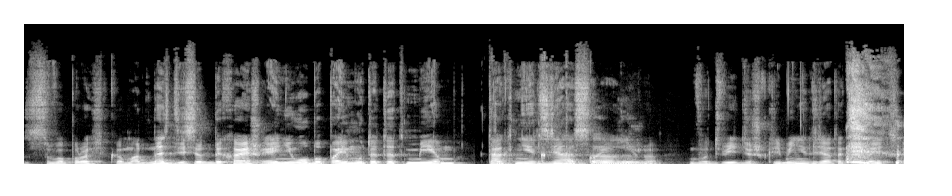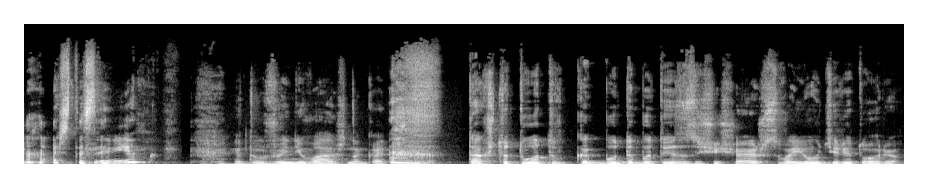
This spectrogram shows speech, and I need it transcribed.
с вопросиком «Одна здесь отдыхаешь?» И они оба поймут этот мем. Так нельзя какой сразу мем? же. Вот видишь, к тебе нельзя так подойти. Что за мем? Это уже не важно, Катя. Так что тут как будто бы ты защищаешь свою территорию,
